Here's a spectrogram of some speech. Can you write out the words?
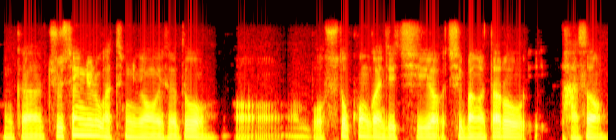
그러니까 출생률 같은 경우에서도 어, 뭐 수도권과 이제 지역, 지방을 따로 봐서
